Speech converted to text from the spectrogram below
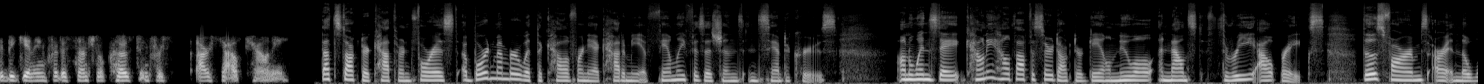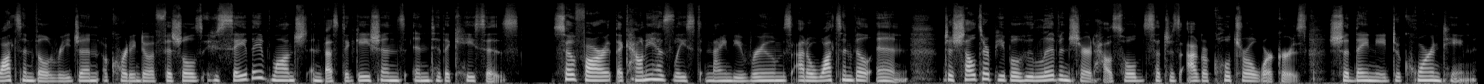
the beginning for the Central Coast and for our South County. That's Dr. Catherine Forrest, a board member with the California Academy of Family Physicians in Santa Cruz. On Wednesday, County Health Officer Dr. Gail Newell announced three outbreaks. Those farms are in the Watsonville region, according to officials who say they've launched investigations into the cases. So far, the county has leased 90 rooms at a Watsonville Inn to shelter people who live in shared households, such as agricultural workers, should they need to quarantine.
